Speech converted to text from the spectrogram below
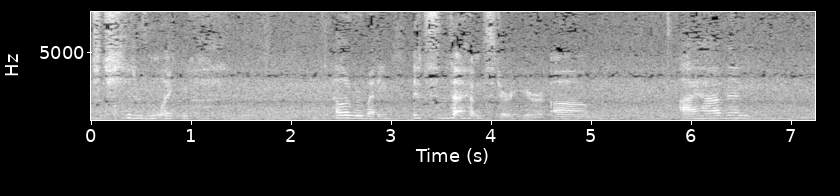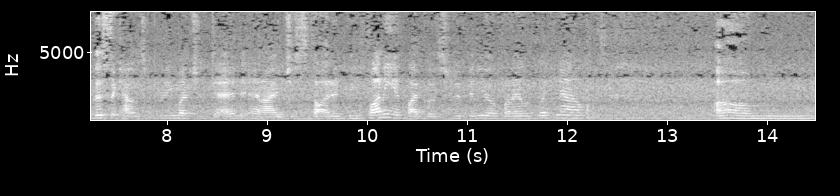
She doesn't like me. Hello everybody, it's the hamster here. Um, I haven't, this account's pretty much dead and I just thought it'd be funny if I posted a video of what I look like now. Um,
